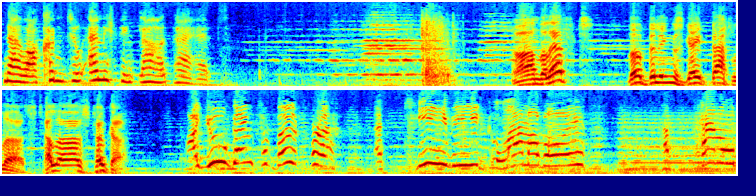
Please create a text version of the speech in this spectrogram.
No, I couldn't do anything like that. On the left, the Billingsgate battler, Stella Stoker. Are you going to vote for a, a TV glamour boy? A panel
